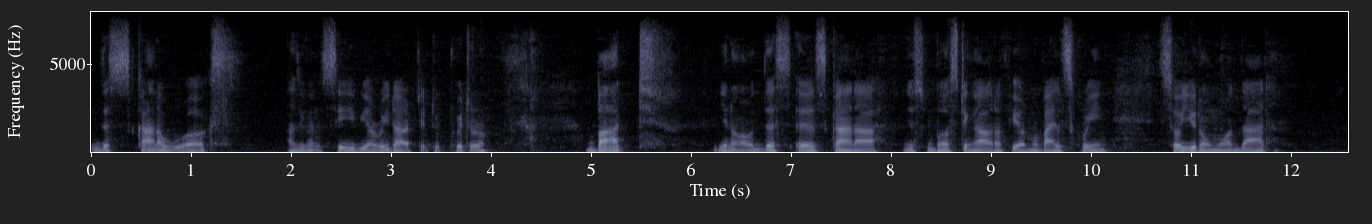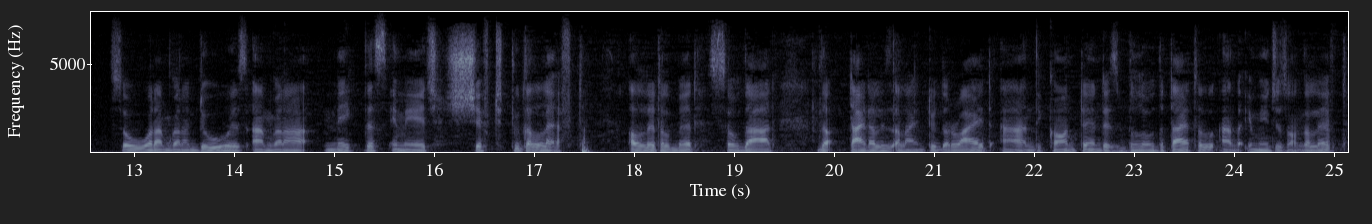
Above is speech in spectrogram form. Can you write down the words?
this kind of works. As you can see we are redirected to Twitter. But you know this is kinda just bursting out of your mobile screen. So you don't want that. So what I'm gonna do is I'm gonna make this image shift to the left a little bit so that the title is aligned to the right and the content is below the title and the image is on the left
